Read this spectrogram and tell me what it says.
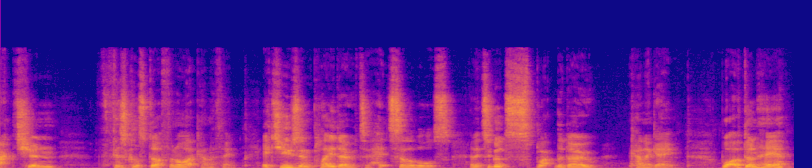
action, physical stuff and all that kind of thing. It's using Play-Doh to hit syllables and it's a good splat the dough kind of game. What I've done here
